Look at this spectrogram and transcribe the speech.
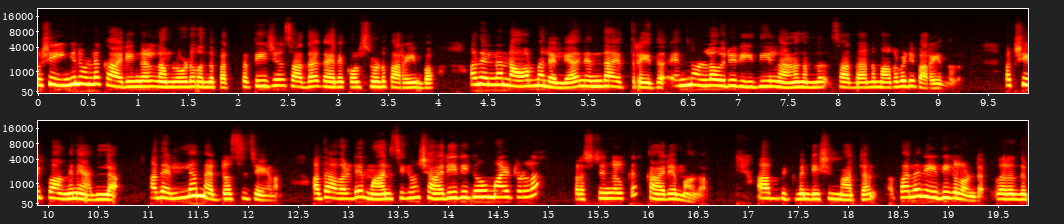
പക്ഷെ ഇങ്ങനെയുള്ള കാര്യങ്ങൾ നമ്മളോട് വന്ന് പ്ര- പ്രത്യേകിച്ച് സാധാ ഗൈനക്കോൾസിനോട് പറയുമ്പോൾ അതെല്ലാം നോർമൽ അല്ലേ? അതിനെന്താ എത്ര ഇത്? എന്നുള്ള ഒരു രീതിയിലാണ് നമ്മൾ സാധാരണ മറുപടി പറയുന്നത്. പക്ഷെ ഇപ്പൊ അങ്ങനെയല്ല അതെല്ലാം അഡ്രസ്സ് ചെയ്യണം. അത് അവരുടെ മാനസികവും ശാരീരികവുമായിട്ടുള്ള പ്രശ്നങ്ങൾക്ക് കാര്യമാകാം. ആ പിഗ്മെന്റേഷൻ മാറ്റാൻ പല രീതികളുണ്ട്. വെറുതെ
